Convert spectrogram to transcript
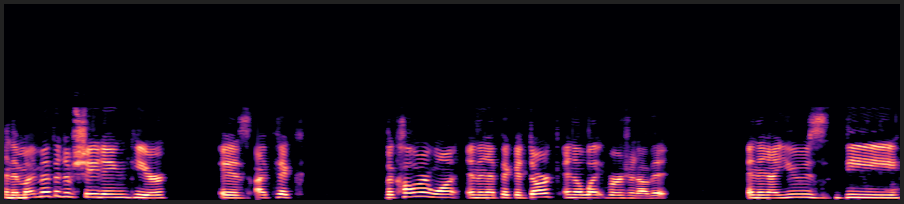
And then my method of shading here is I pick the color I want and then I pick a dark and a light version of it. And then I use the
